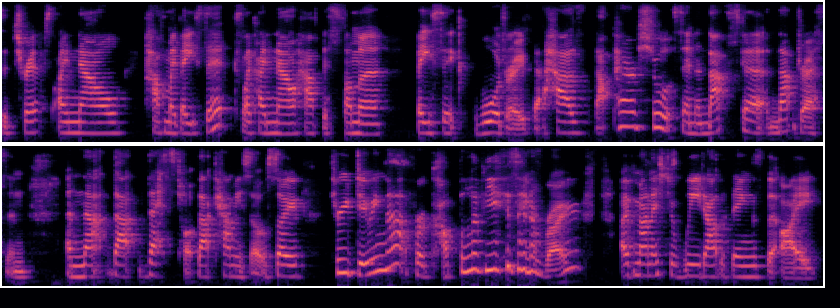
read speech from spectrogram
with trips, I now have my basics. Like I now have this summer basic wardrobe that has that pair of shorts in and that skirt and that dress and and that that vest top, that camisole. So through doing that for a couple of years in a row, I've managed to weed out the things that I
